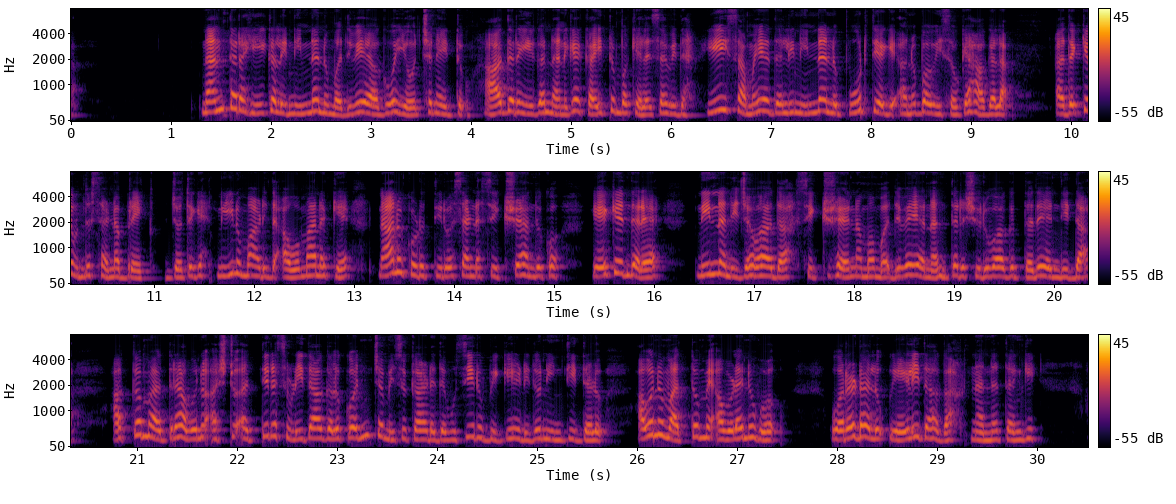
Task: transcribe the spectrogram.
ನಂತರ ಈಗಲೇ ನಿನ್ನನ್ನು ಮದುವೆಯಾಗುವ ಯೋಚನೆ ಇತ್ತು. ಆದರೆ ಈಗ ನನಗೆ ಕೈ ತುಂಬ ಕೆಲಸವಿದೆ. ಈ ಸಮಯದಲ್ಲಿ ನಿನ್ನನ್ನು ಪೂರ್ತಿಯಾಗಿ ಅನುಭವಿಸೋಕೆ ಆಗಲ್ಲ. ಅದಕ್ಕೆ ಒಂದು ಸಣ್ಣ ಬ್ರೇಕ್. ಜೊತೆಗೆ ನೀನು ಮಾಡಿದ ಅವಮಾನಕ್ಕೆ ನಾನು ಕೊಡುತ್ತಿರುವ ಸಣ್ಣ ಶಿಕ್ಷೆ ಅಂದುಕೋ. ಏಕೆಂದರೆ ನಿನ್ನ ನಿಜವಾದ ಶಿಕ್ಷೆ ನಮ್ಮ ಮದುವೆಯ ನಂತರ ಶುರುವಾಗುತ್ತದೆ ಎಂದಿದ್ದ. ಅಕ್ಕ ಮಾತ್ರ ಅವನು ಅಷ್ಟು ಹತ್ತಿರ ಸುಳಿದಾಗಲೂ ಕೊಂಚ ಮಿಸುಕಾಡದೆ ಉಸಿರು ಬಿಗಿ ಹಿಡಿದು ನಿಂತಿದ್ದಳು. ಅವನು ಮತ್ತೊಮ್ಮೆ ಅವಳನ್ನು ಹೊರಡಲು ಹೇಳಿದಾಗ, ನನ್ನ ತಂಗಿ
